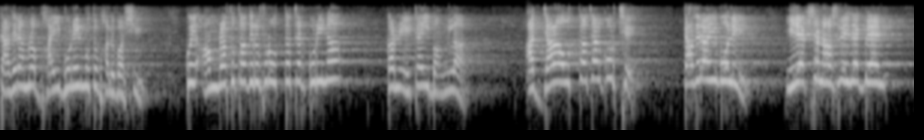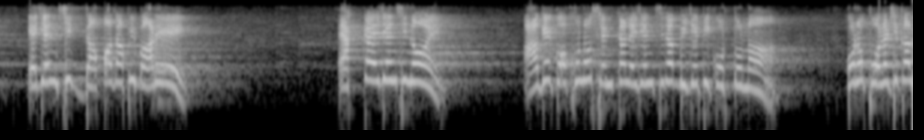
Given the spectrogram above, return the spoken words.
তাদের আমরা ভাই বোনের মতো ভালোবাসি। কই, আমরা তো তাদের উপর অত্যাচার করি না, কারণ এটাই বাংলা। আর যারা অত্যাচার করছে, তাদের আমি বলি ইলেকশন আসলেই দেখবেন এজেন্সির দাপাদাপি বাড়ে। একটা এজেন্সি নয়, আগে কখনো সেন্ট্রাল এজেন্সিরা বিজেপি করতো না, কোনো পলিটিক্যাল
